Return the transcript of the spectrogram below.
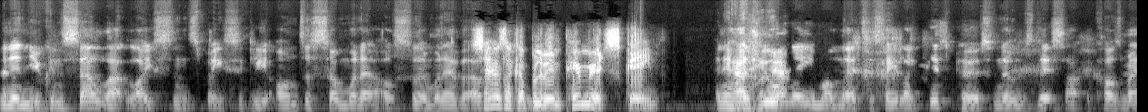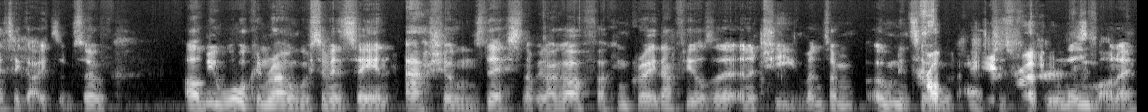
and then you can sell that license basically onto someone else. So then whenever Sounds like a people- blooming pyramid scheme. And it has your Yeah. name on there to say like this person owns this cosmetic item. So I'll be walking around with something saying Ash owns this, and I'll be like, oh, fucking great, that feels a, an achievement. I'm owning something with Ash's fucking name on it.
